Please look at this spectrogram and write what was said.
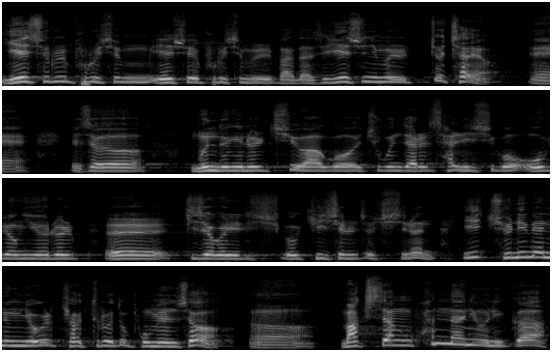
예수를 부르심 예수의 부르심을 받아서 예수님을 쫓아요. 예. 그래서 문둥이를 치유하고 죽은 자를 살리시고 오병이어를 기적을 이루시고 귀신을 쫓으시는 이 주님의 능력을 곁으로도 보면서 어, 막상 환난이 오니까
